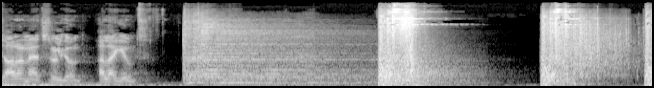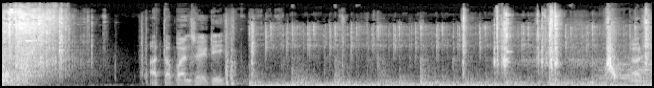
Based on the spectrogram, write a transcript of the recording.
చాలా న్యాచురల్గా ఉంది. అలాగే ఉంది తపాన్ సైటి. హర్ష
